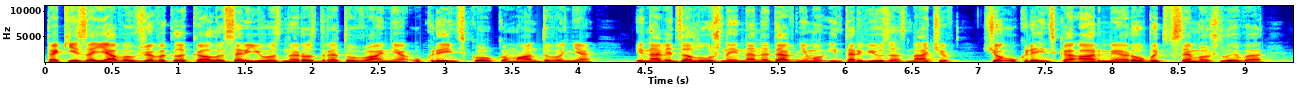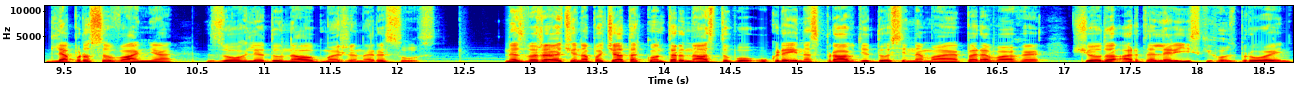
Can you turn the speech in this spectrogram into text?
Такі заяви вже викликали серйозне роздратування українського командування, і навіть залужний на недавньому інтерв'ю зазначив, що українська армія робить все можливе для просування з огляду на обмежений ресурс. Незважаючи на початок контрнаступу, Україна справді досі не має переваги щодо артилерійських озброєнь,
